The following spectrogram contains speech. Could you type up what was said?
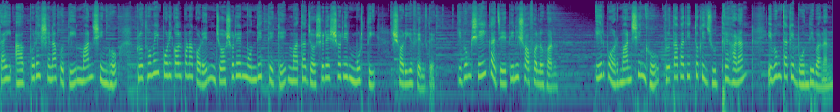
তাই আকবরের সেনাপতি মানসিংহ প্রথমেই পরিকল্পনা করেন যশোরের মন্দির থেকে মাতা যশোরেশ্বরীর মূর্তি সরিয়ে ফেলতে এবং সেই কাজে তিনি সফলও হন। এরপর মানসিংহ প্রতাপাদিত্যকে যুদ্ধে হারান এবং তাকে বন্দি বানান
